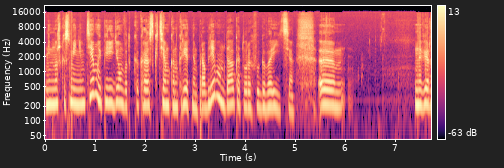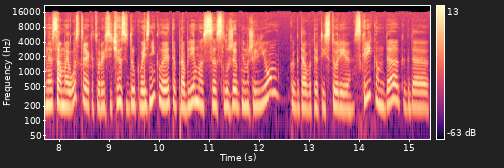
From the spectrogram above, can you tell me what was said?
Немножко сменим тему и перейдем вот как раз к тем конкретным проблемам, да, о которых вы говорите. Эм, наверное, самая острая, которая сейчас вдруг возникла, это проблема с служебным жильем, когда вот эта история с криком, да, когда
